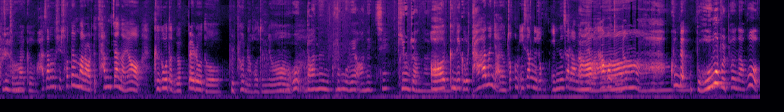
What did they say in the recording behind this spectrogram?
그래요? 정말 그 화장실 소변 마려울 때 참잖아요. 그거보다 몇 배로 더 불편하거든요. 어, 나는 그런 거 왜 안 했지? 기억이 안 나요. 아 근데 그걸 다 하는 게 아니고 조금 이상이 좀 있는 사람한테는 하거든요. 아, 근데 너무 불편하고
